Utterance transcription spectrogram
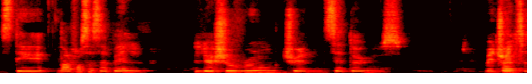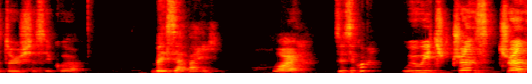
c'était. Dans le fond, ça s'appelle le showroom Trendsetters. Mais Trendsetter, je sais c'est quoi? Ben, c'est à Paris. Ouais. Tu sais, c'est quoi? Oui, oui, Trends, Trends,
